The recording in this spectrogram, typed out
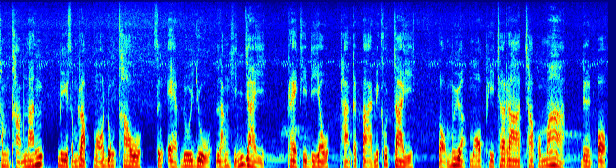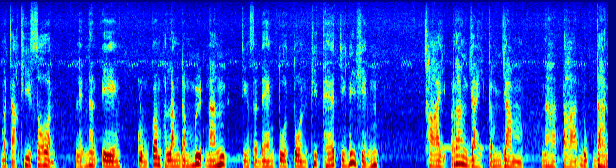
คำถามนั้น มีสำหรับหมอดงเทา ซึ่งแอบดูอยู่หลังหินใหญ่ แรกทีเดียวพรางกระต่ายไม่เข้าใจ ต่อเมื่อหมอผีชราชาวพม่า เดินออกมาจากที่ซ่อน และนั่นเองกลุ่มก้อนพลังดำมืดนั้น จึงแสดงตัวตนที่แท้จริงให้เห็น ชายร่างใหญ่กำยำหน้าตาดุดัน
